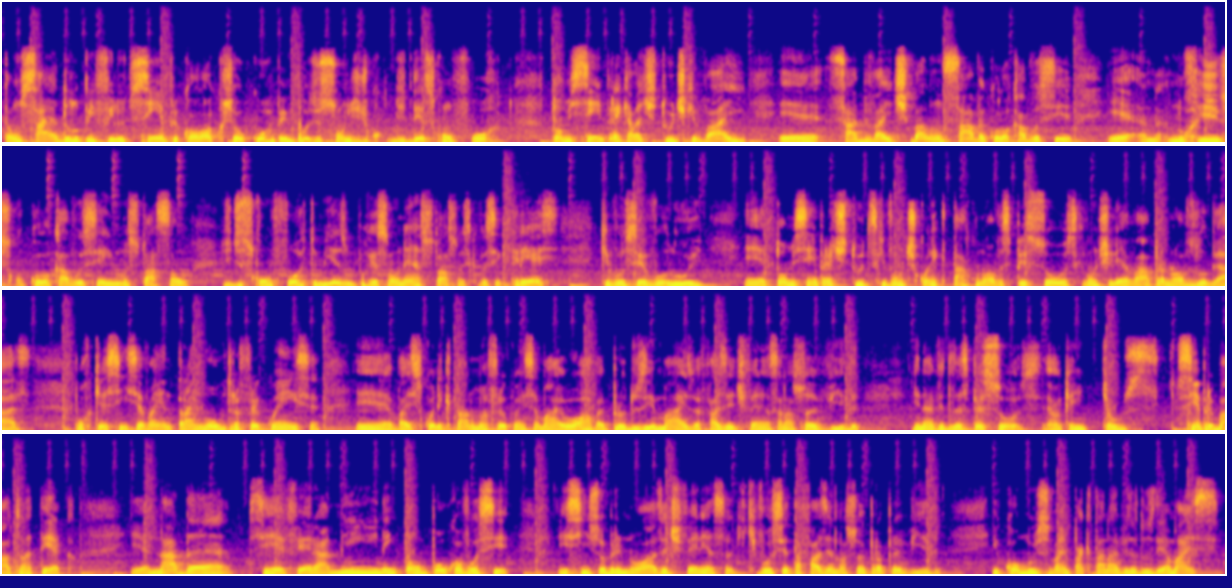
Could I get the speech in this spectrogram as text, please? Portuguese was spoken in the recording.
Então saia do loop infinito sempre, coloque o seu corpo em posição de, de desconforto, Tome sempre aquela atitude que vai, é, sabe, vai te balançar, vai colocar você é, no risco, colocar você em uma situação de desconforto mesmo, porque são nessas situações que você cresce, que você evolui. É, tome sempre atitudes que vão te conectar com novas pessoas, que vão te levar para novos lugares, porque assim você vai entrar em outra frequência, é, vai se conectar numa frequência maior, vai produzir mais, vai fazer diferença na sua vida e na vida das pessoas. É o que, gente, que eu sempre bato na tecla. É, nada se refere a mim nem tão pouco a você. E sim sobre nós, a diferença que você está fazendo na sua própria vida e como isso vai impactar na vida dos demais.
